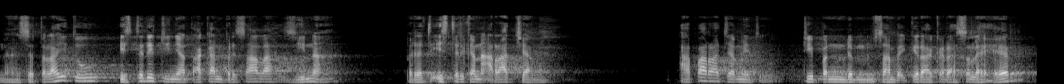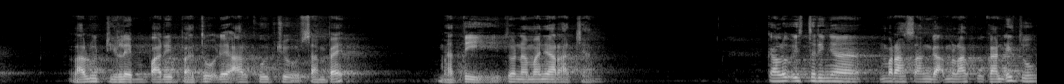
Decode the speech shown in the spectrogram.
Nah setelah itu istri dinyatakan bersalah zina, berarti istri kena rajam. Apa rajam itu? Dipendem sampai kira-kira seleher, lalu dilempari batu oleh Al-Gujo sampai mati. Itu namanya rajam. Kalau istrinya merasa enggak melakukan itu,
